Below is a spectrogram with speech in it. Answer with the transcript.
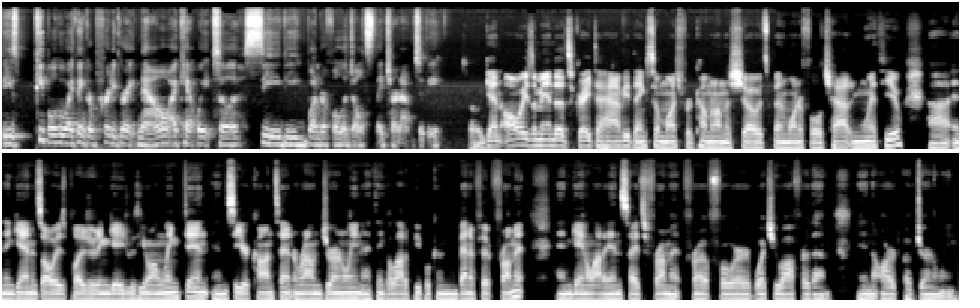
these people who I think are pretty great now. I can't wait to see the wonderful adults they turn out to be. So, again, always, Amanda, it's great to have you. Thanks so much for coming on the show. It's been wonderful chatting with you. Uh, and again, it's always a pleasure to engage with you on LinkedIn and see your content around journaling. I think a lot of people can benefit from it and gain a lot of insights from it for, for what you offer them in the art of journaling.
